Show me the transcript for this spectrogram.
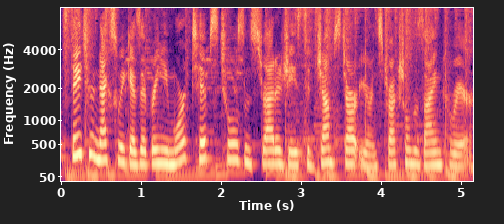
Stay tuned next week as I bring you more tips, tools, and strategies to jumpstart your instructional design career.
